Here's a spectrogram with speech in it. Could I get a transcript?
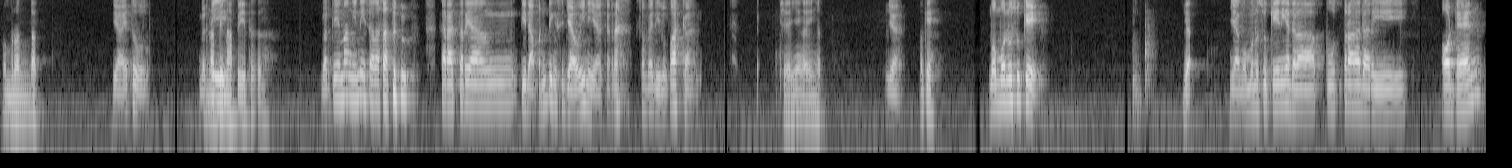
Pemberontak. Ya itu. Berarti Napi-napi itu. berarti emang ini salah satu karakter yang tidak penting sejauh ini ya karena sampai dilupakan. Saya nggak inget. Ya. Oke. Momonosuke. Ya. Ya, Momonosuke ini adalah putra dari Oden,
